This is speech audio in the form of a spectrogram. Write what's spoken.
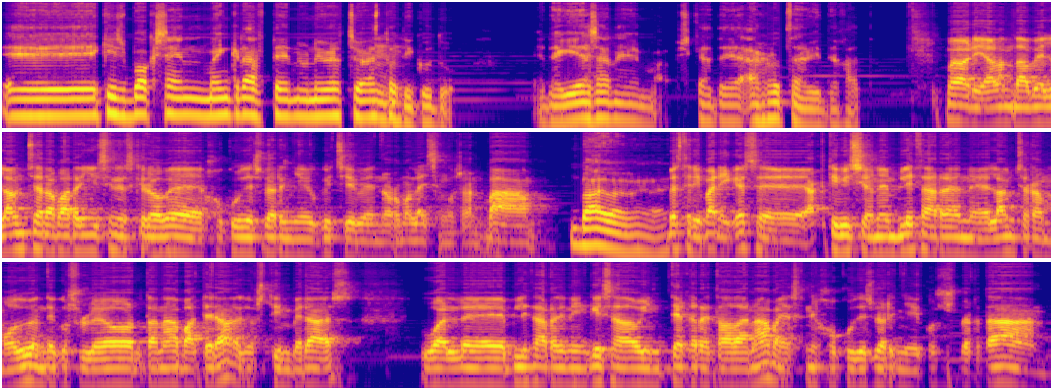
e, Xboxen Minecraften unibertsioa ez dut mm. ikutu. Eta egia esan, eh, ba, pixkate arrotza egite jat. Ba, hori, alan da, be, launchera barren izin ezkero be, joku desberrin eukitxe be normala izango zen. Ba, ba, ba, ba, ba. besteri barik, ez, eh, Activisionen Blizzarden eh, launchera moduen deko zule hor dana batera, edo Steam beraz. Igual eh, Blizzarden ingiza dago integreta dana, baina ezkin joku desberrin eko bertan.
